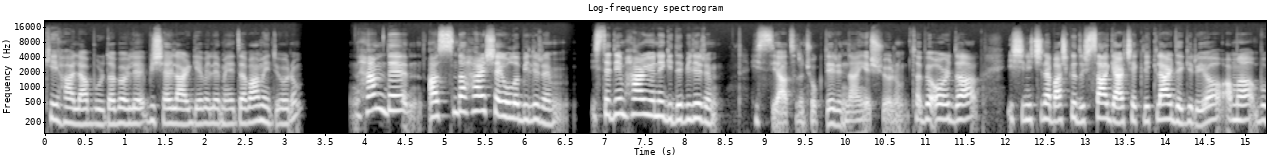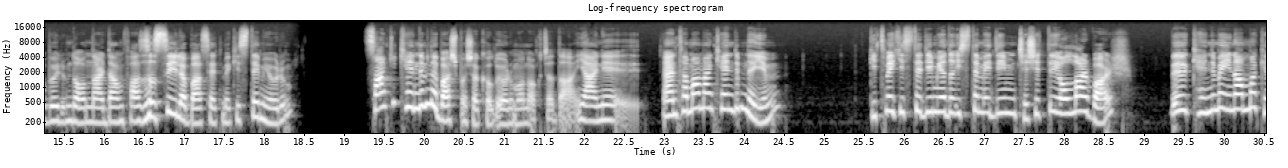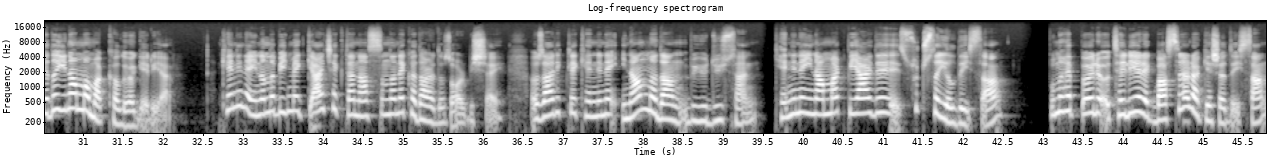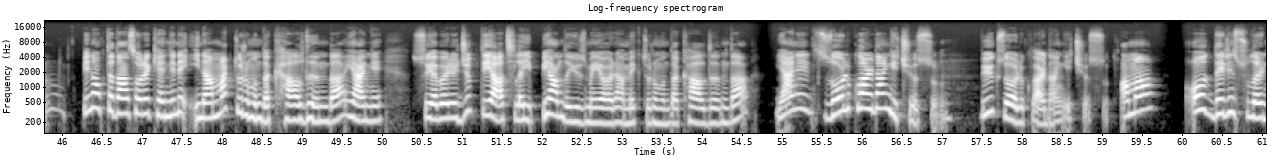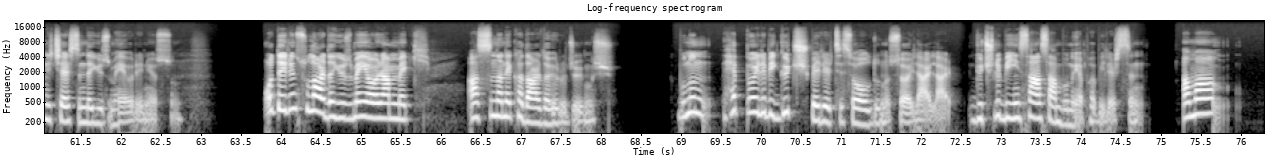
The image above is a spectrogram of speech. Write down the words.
ki hala burada böyle bir şeyler gevelemeye devam ediyorum. Hem de aslında her şey olabilirim. İstediğim her yöne gidebilirim hissiyatını çok derinden yaşıyorum. Tabii orada işin içine başka dışsal gerçeklikler de giriyor ama bu bölümde onlardan fazlasıyla bahsetmek istemiyorum. Sanki kendimle baş başa kalıyorum o noktada. Yani yani tamamen kendimleyim. Gitmek istediğim ya da istemediğim çeşitli yollar var ve kendime inanmak ya da inanmamak kalıyor geriye. Kendine inanabilmek gerçekten aslında ne kadar da zor bir şey. Özellikle kendine inanmadan büyüdüysen, kendine inanmak bir yerde suç sayıldıysa, bunu hep böyle öteleyerek, bastırarak yaşadıysan, bir noktadan sonra kendine inanmak durumunda kaldığında, yani suya böyle cüp diye atlayıp bir anda yüzmeyi öğrenmek durumunda kaldığında, yani zorluklardan geçiyorsun. Büyük zorluklardan geçiyorsun. Ama o derin suların içerisinde yüzmeyi öğreniyorsun. O derin sularda yüzmeyi öğrenmek aslında ne kadar da yorucuymuş. Bunun hep böyle bir güç belirtisi olduğunu söylerler. Güçlü bir insansan bunu yapabilirsin. Ama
